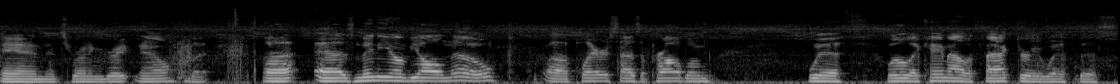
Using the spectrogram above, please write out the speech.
and it's running great now. But uh, as many of y'all know, uh, Polaris has a problem with, well, they came out of the factory with this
